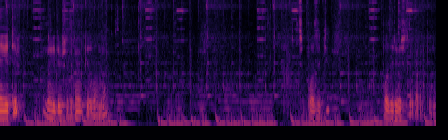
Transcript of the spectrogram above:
নেগেটিভ নেগেটিভের সাথে কানেক্ট করব আমরা। পজিটিভ পজিটিভের সাথে কানেক্ট করব।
